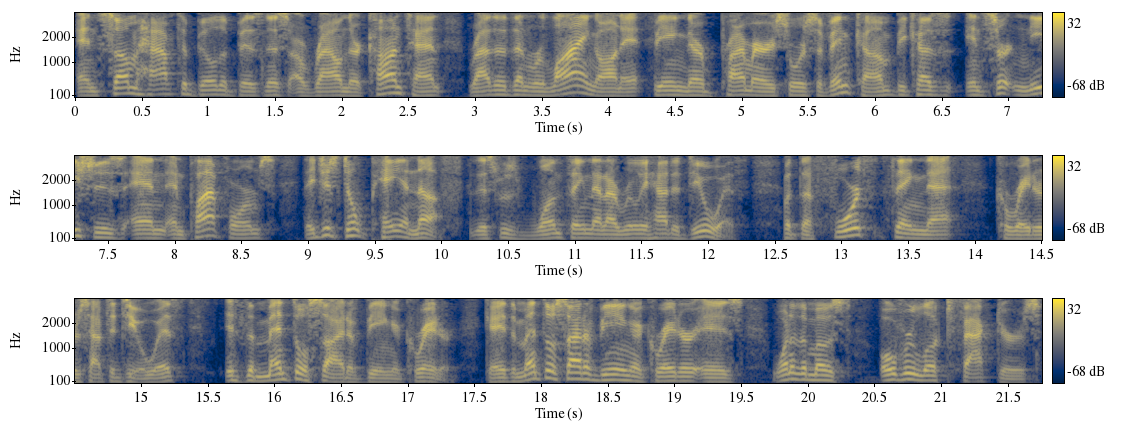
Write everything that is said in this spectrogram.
and some have to build a business around their content rather than relying on it being their primary source of income because in certain niches and, and platforms, they just don't pay enough. This was one thing that I really had to deal with. But the fourth thing that creators have to deal with is the mental side of being a creator. Okay. The mental side of being a creator is one of the most overlooked factors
